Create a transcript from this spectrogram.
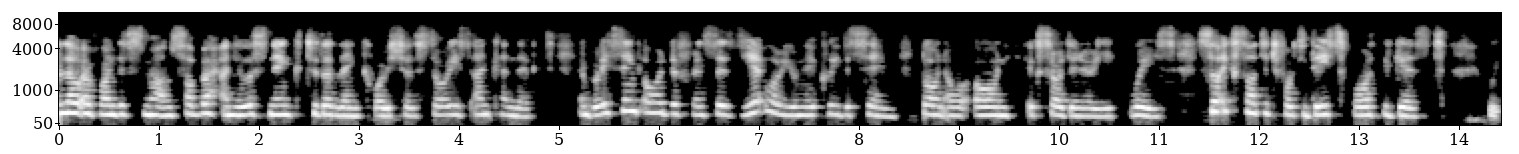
Hello everyone, this is Maham Sabah and you're listening to The Link where we share stories and connect, embracing our differences yet we're uniquely the same, but in our own extraordinary ways. So excited for today's fourth guest. We,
